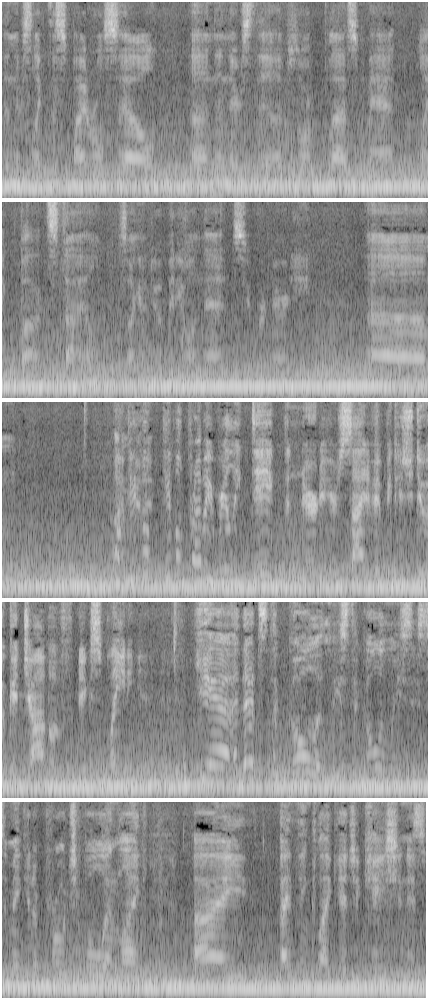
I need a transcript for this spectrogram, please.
then there's like the spiral cell, uh, and then there's the absorbed glass mat like box style. So I'm gonna do a video on that, super nerdy. Um, Well, people, gonna- people probably really dig the nerdier side of it because you do a good job of explaining it. Yeah, that's the goal at least. The goal at least is to make it approachable and like I I think like education is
